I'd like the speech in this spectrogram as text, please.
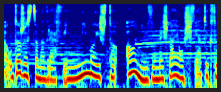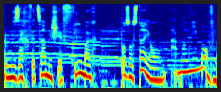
Autorzy scenografii, mimo iż to oni wymyślają światy, którymi zachwycamy się w filmach, pozostają anonimowi.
